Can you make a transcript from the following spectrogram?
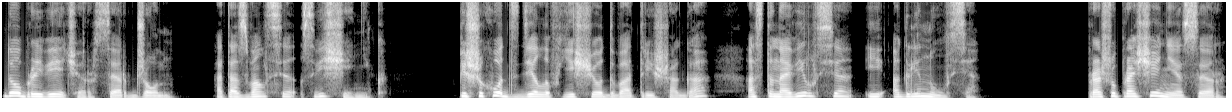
«Добрый вечер, сэр Джон», — отозвался священник. Пешеход, сделав еще два-три шага, остановился и оглянулся. «Прошу прощения, сэр.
